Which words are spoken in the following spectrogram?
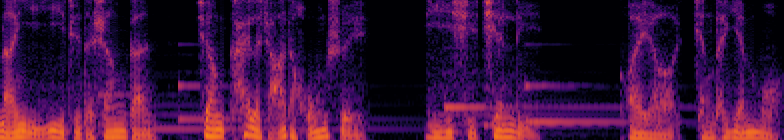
难以抑制的伤感，像开了闸的洪水，一泻千里，快要将他淹没。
